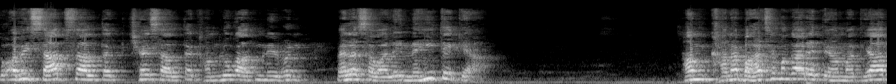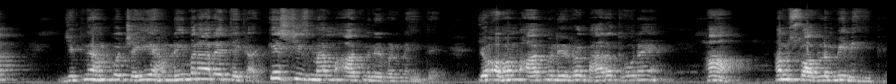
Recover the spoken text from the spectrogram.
तो अभी सात साल तक, छह साल तक हम लोग आत्मनिर्भर, पहला सवाल है नहीं थे क्या? हम खाना बाहर से मंगा रहे थे, हम हथियार जितने हमको चाहिए हम नहीं बना रहे थे क्या? किस चीज़ में हम आत्मनिर्भर नहीं थे? जो अब हम आत्मनिर्भर भारत हो रहे हैं, हाँ, हम स्वावलंबी नहीं थे।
